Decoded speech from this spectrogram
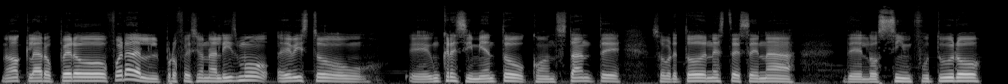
No, claro, pero fuera del profesionalismo he visto eh, un crecimiento constante, sobre todo en esta escena de los sin futuro,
